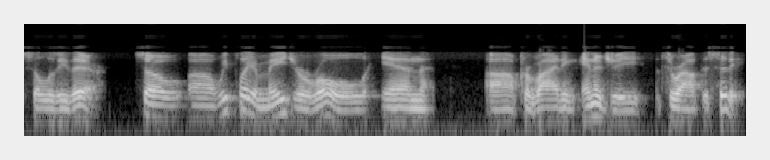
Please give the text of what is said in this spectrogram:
facility there. So uh, we play a major role in uh, providing energy throughout the city.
